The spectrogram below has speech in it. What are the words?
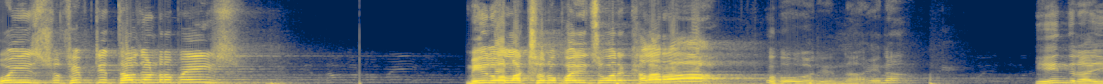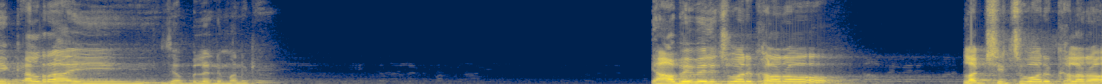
హోయిస్ ఫిఫ్టీ థౌజండ్ రూపీస్? మీలో లక్ష రూపాయలు ఇచ్చేవారు కలరా? ఓరే నాయన. ఏందిరా ఈ కలరా ఈ జబ్బులన్నీ మనకి? యాభై వేలు ఇచ్చేవారు కలరా? లక్ష ఇచ్చేవారు కలరా?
